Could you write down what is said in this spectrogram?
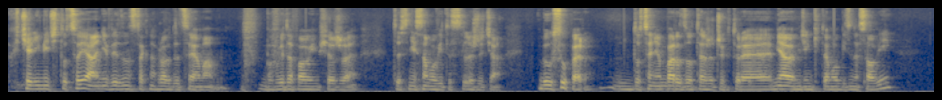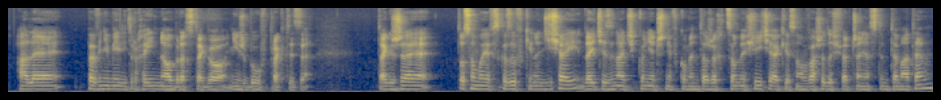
chcieli mieć to, co ja, nie wiedząc tak naprawdę, co ja mam, bo wydawało im się, że to jest niesamowity styl życia. Był super. Doceniam bardzo te rzeczy, które miałem dzięki temu biznesowi, ale pewnie mieli trochę inny obraz tego, niż był w praktyce. Także to są moje wskazówki na dzisiaj. Dajcie znać koniecznie w komentarzach, co myślicie, jakie są Wasze doświadczenia z tym tematem.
